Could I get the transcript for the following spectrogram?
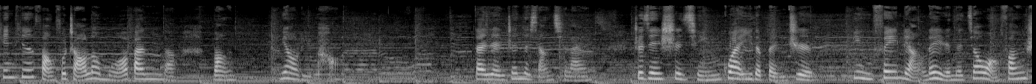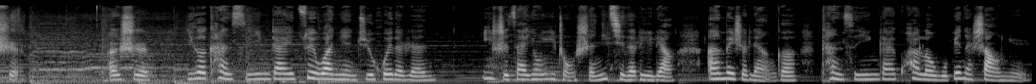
天天仿佛着了魔般的往庙里跑。但认真的想起来，这件事情怪异的本质，并非两类人的交往方式，而是一个看似应该最万念俱灰的人，一直在用一种神奇的力量安慰着两个看似应该快乐无边的少女。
